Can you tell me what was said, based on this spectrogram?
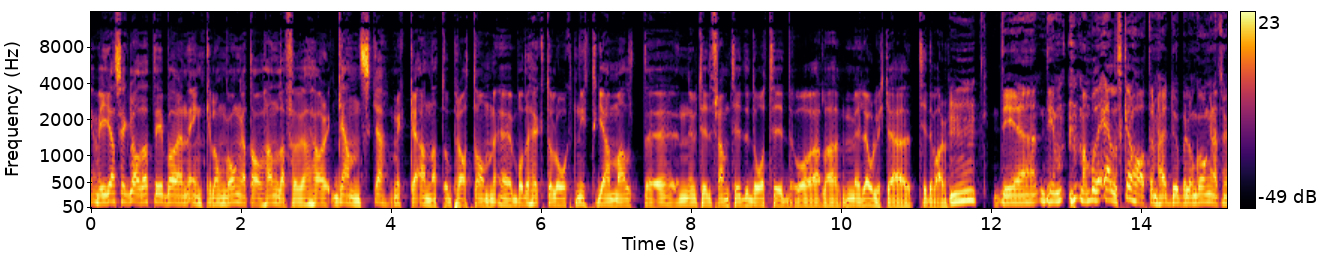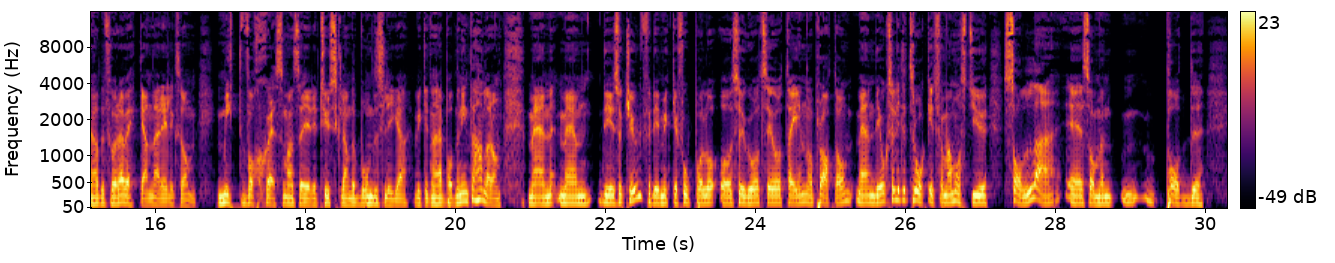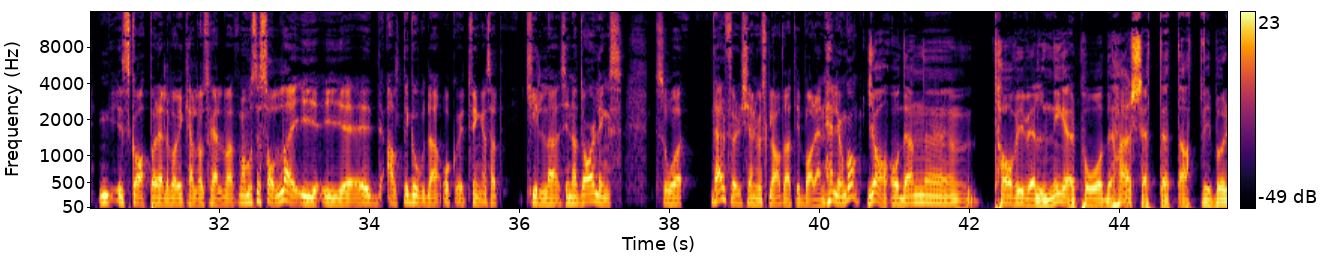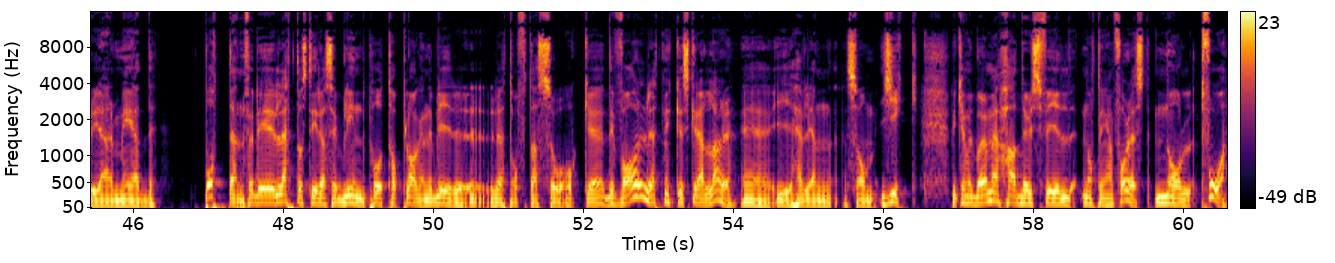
Vi är ganska glada att det är bara en enkel omgång att avhandla för vi har ganska mycket annat att prata om. Eh, både högt och lågt, nytt, gammalt, eh, nutid, framtid, dåtid och alla möjliga olika tidevarv. Mm, det, det, man både älskar och hatar de här dubbelomgångarna som vi hade förra veckan när det är liksom mitt Woche som man säger i Tyskland och Bundesliga, vilket den här podden inte handlar om. Men, men det är så kul för det är mycket fotboll att suga åt sig och ta in och prata om. Men det är också lite tråkigt för man måste ju sålla eh, som en poddskapare eller vad vi kallar oss själva. Man måste sålla i, i eh, allt det goda och tvingas att killa sina darlings. Så därför känner vi oss glada att det är bara en helgomgång. Ja, och den eh, tar vi väl ner på det här sättet att vi börjar med botten. För det är lätt att stirra sig blind på topplagen. Det blir rätt ofta så. Och eh, det var rätt mycket skrällar eh, i helgen som gick. Vi kan väl börja med Huddersfield Nottingham Forest 0-2.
